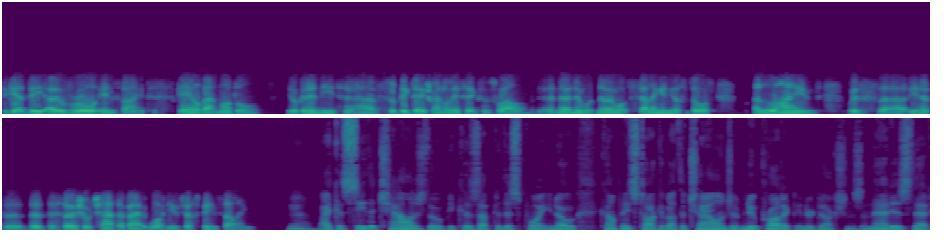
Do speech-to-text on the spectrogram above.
to get the overall insight to scale that model you're going to need to have sort of big data analytics as well, uh, knowing, knowing what's selling in your stores, aligned with uh, you know the, the, the social chat about what you've just been selling. Yeah, I could see the challenge though, because up to this point, you know, companies talk about the challenge of new product introductions, and that is that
